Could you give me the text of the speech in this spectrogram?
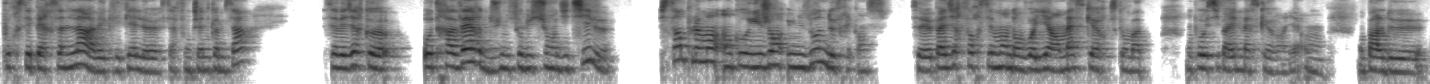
pour ces personnes-là avec lesquelles euh, ça fonctionne comme ça, ça veut dire que au travers d'une solution auditive, simplement en corrigeant une zone de fréquence, ça ne veut pas dire forcément d'envoyer un masqueur, parce qu'on on peut aussi parler de masqueur. Hein. On, parle de,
